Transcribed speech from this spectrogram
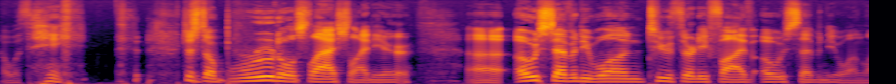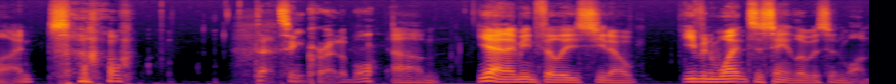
uh, with a just a brutal slash line here. Uh, 071, 235, 071 line. So That's incredible. um, yeah, and I mean Phillies, you know, even went to St. Louis and won.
